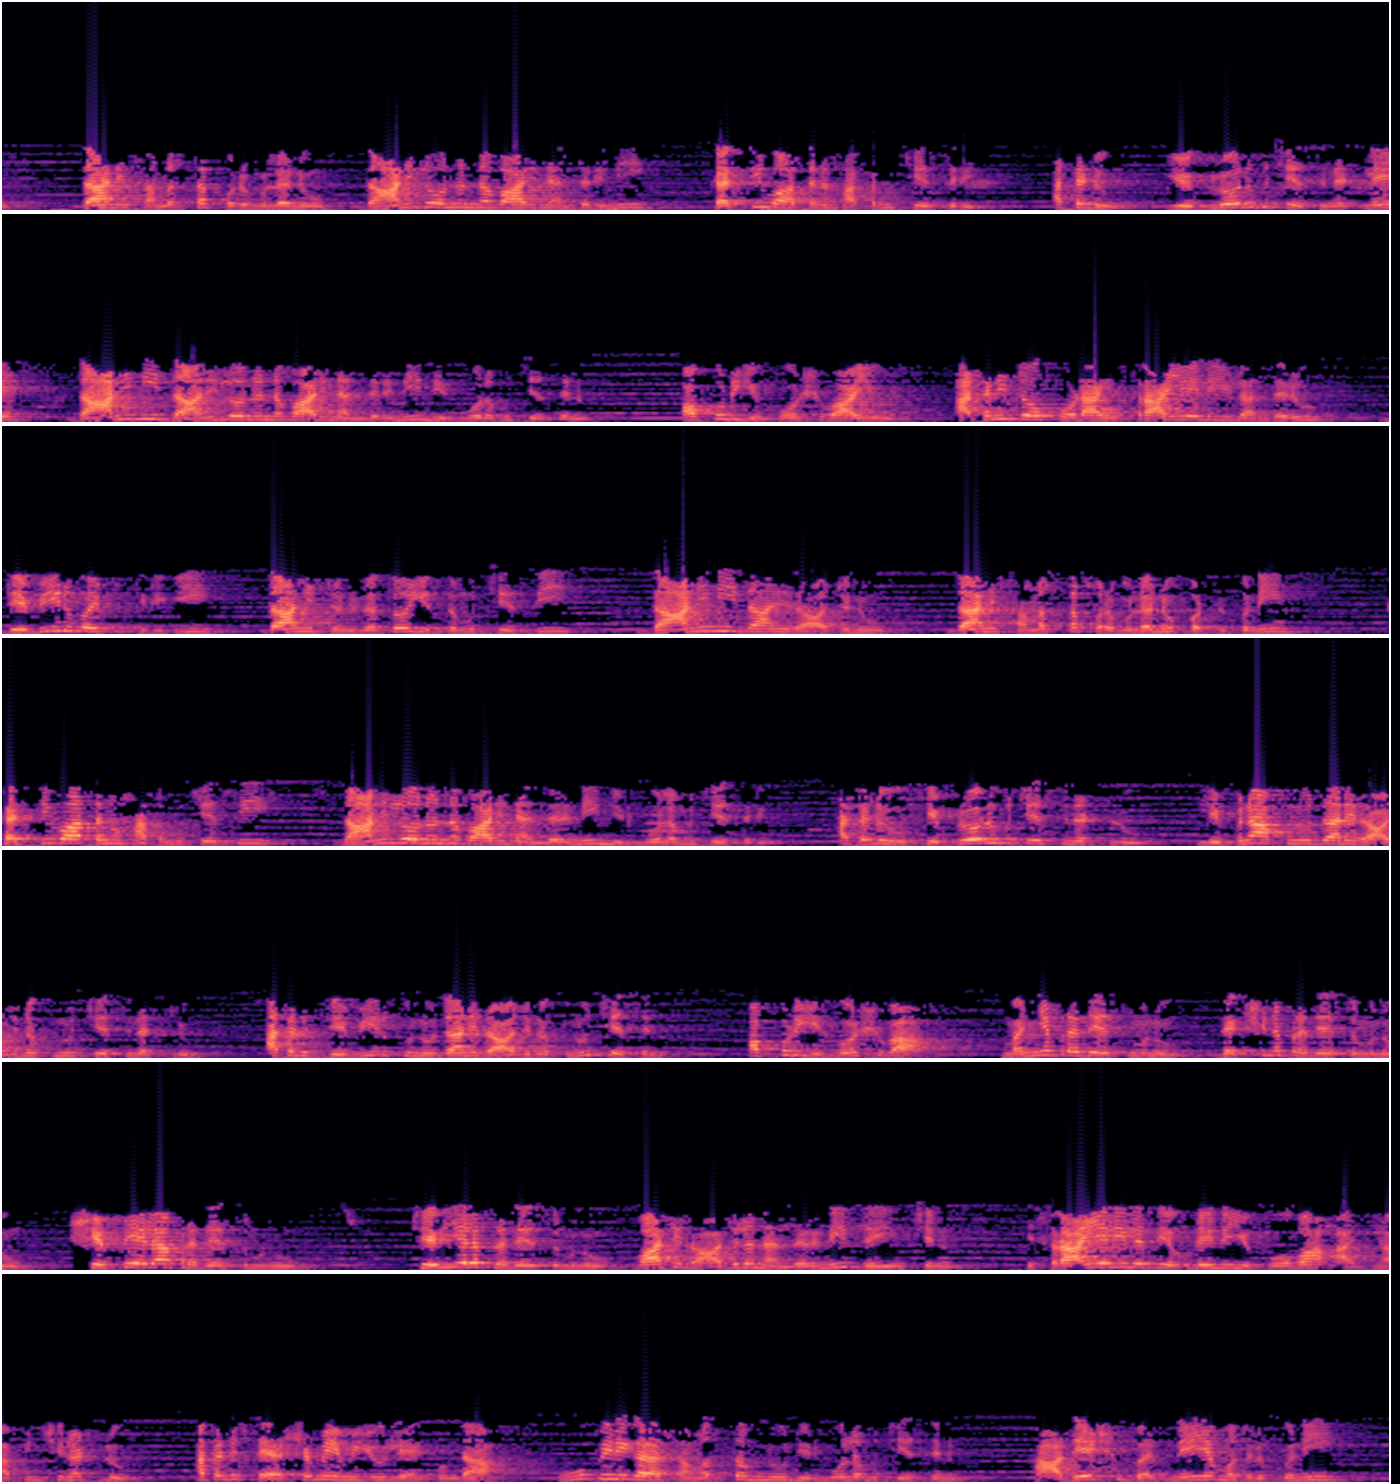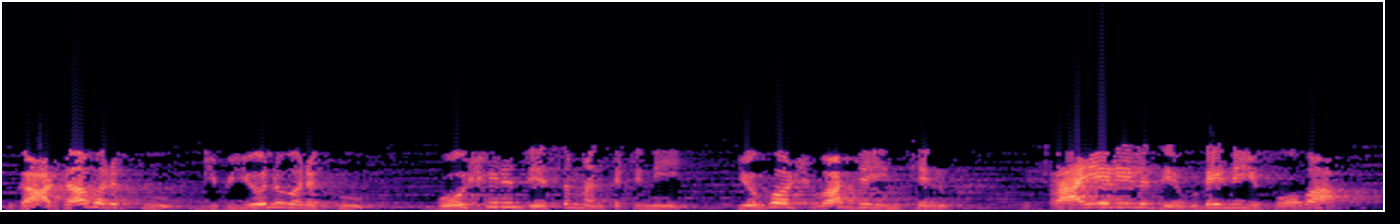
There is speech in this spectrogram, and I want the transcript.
దాని సమస్త పురములను దానిలోనున్న వారిని అందరినీ కత్తివాతను హతము చేసిరి. అతడు ఎగ్లోనుకు చేసినట్లే దానిని దానిలోనున్న వారిని అందరినీ నిర్మూలము చేసెను. అప్పుడు యహోషువాయు అతనితో కూడా ఇస్రాయేలీయులందరూ దెబీరు వైపు తిరిగి దాని జనులతో యుద్ధము చేసి దానిని దాని రాజును దాని సమస్త పురములను పట్టుకుని కత్తివాతను హతము చేసి దానిలోనున్న వారిని అందరినీ నిర్మూలము చేసిరి. అతడు హెబ్రోనుకు చేసినట్లు లిబ్నాకును దాని రాజునకును చేసినట్లు అతడు జబీర్కును దాని రాజునకును చేసెను అప్పుడు యహోష్వ మన్య ప్రదేశమును దక్షిణ ప్రదేశమును షెఫేలా ప్రదేశమును చెరియల ప్రదేశమును వాటి రాజులనందరినీ జయించెను. ఇస్రాయేలీల దేవుడైన యహోవా ఆజ్ఞాపించినట్లు అతడి శేషమేమియూ లేకుండా ఊపిరి గల సమస్తంను నిర్మూలము చేసెను. కాదేశు బర్నేయ మొదలుకొని గాజా వరకు గిబియోను వరకు గోషెను దేశం అంతటిని యహోషువా జయించెను. ఇస్రాయేలీల దేవుడైన యహోవా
